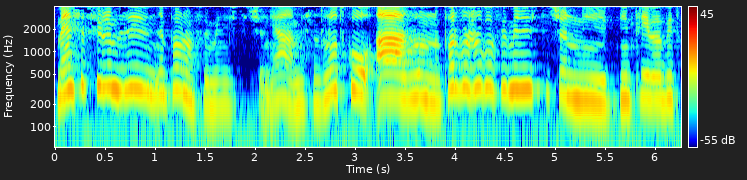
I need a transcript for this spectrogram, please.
men se film zdi nepolno feminističen. Ja, mislim, zelo tako, a zelo na prvo žogo feminističen, ni, ni treba biti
